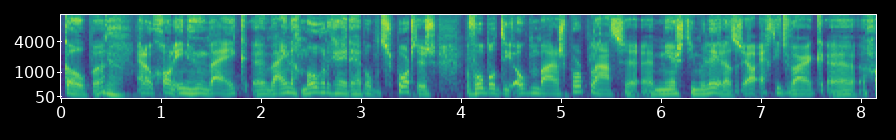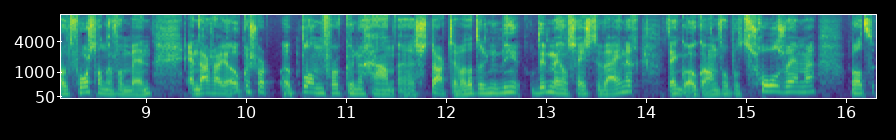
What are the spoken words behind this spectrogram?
kopen. Ja. En ook gewoon in hun wijk weinig mogelijkheden hebben om te sporten. Dus bijvoorbeeld die openbare sportplaatsen meer stimuleren. Dat is wel echt iets waar ik een groot voorstander van ben. En daar zou je ook een soort plan voor kunnen gaan starten. Want dat is nu op dit moment nog steeds te weinig. Denken we ook aan bijvoorbeeld schoolzwemmen, wat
